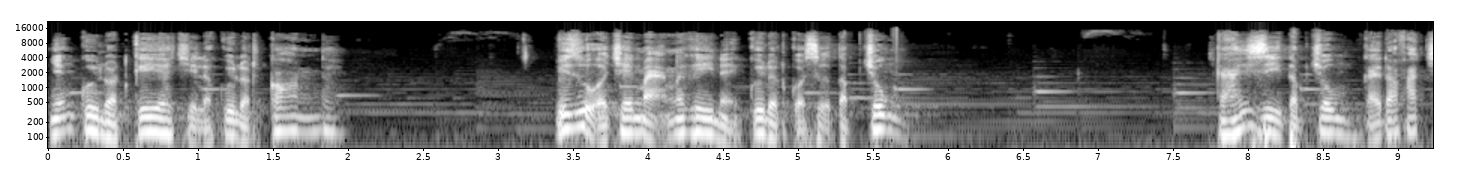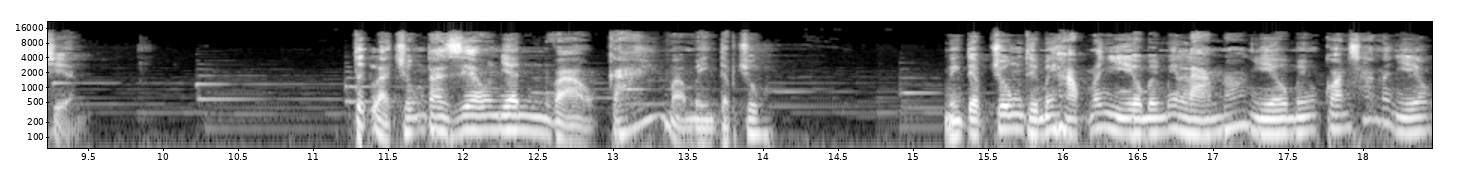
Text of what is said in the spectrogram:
Những quy luật kia chỉ là quy luật con thôi. Ví dụ ở trên mạng nó ghi này, quy luật của sự tập trung cái gì tập trung cái đó phát triển. Tức là chúng ta gieo nhân vào cái mà mình tập trung. Mình tập trung thì mới học nó nhiều mình mới làm nó nhiều mình mới quan sát nó nhiều.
